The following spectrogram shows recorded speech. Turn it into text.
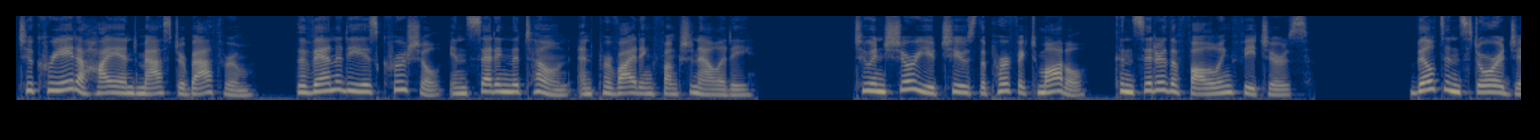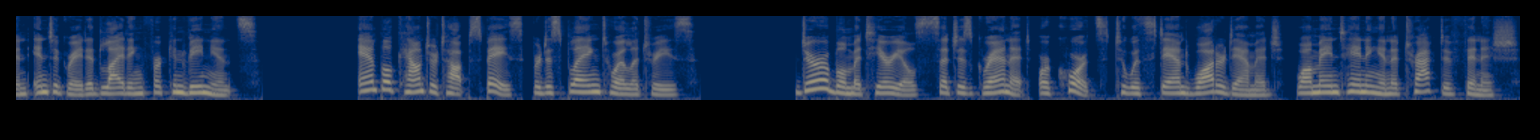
To create a high end master bathroom, the vanity is crucial in setting the tone and providing functionality. To ensure you choose the perfect model, consider the following features built in storage and integrated lighting for convenience, ample countertop space for displaying toiletries, durable materials such as granite or quartz to withstand water damage while maintaining an attractive finish.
